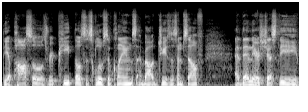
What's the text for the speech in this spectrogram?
The apostles repeat those exclusive claims about Jesus himself. And then there's just the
